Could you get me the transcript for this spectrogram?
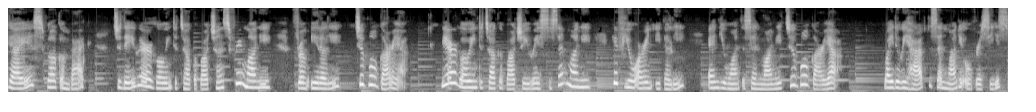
guys, welcome back. Today we are going to talk about transferring money from Italy to Bulgaria. We are going to talk about three ways to send money if you are in Italy and you want to send money to Bulgaria. Why do we have to send money overseas?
